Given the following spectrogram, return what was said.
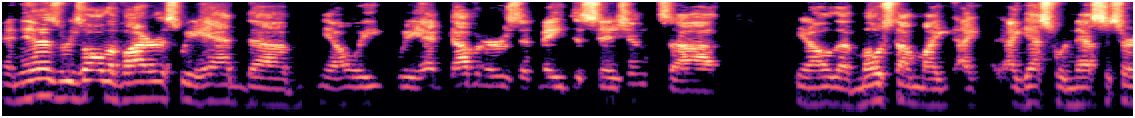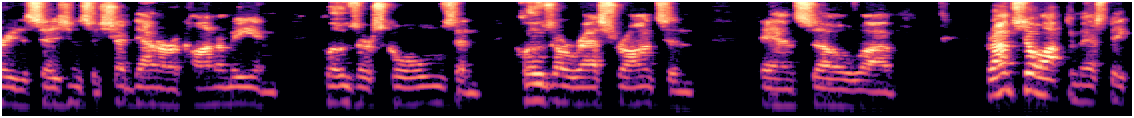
And then, as a result of the virus, we had uh, you know we we had governors that made decisions. Uh, you know, that most of them, I, I, I guess, were necessary decisions to shut down our economy and close our schools and close our restaurants. And, and so, uh, but I'm still optimistic.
